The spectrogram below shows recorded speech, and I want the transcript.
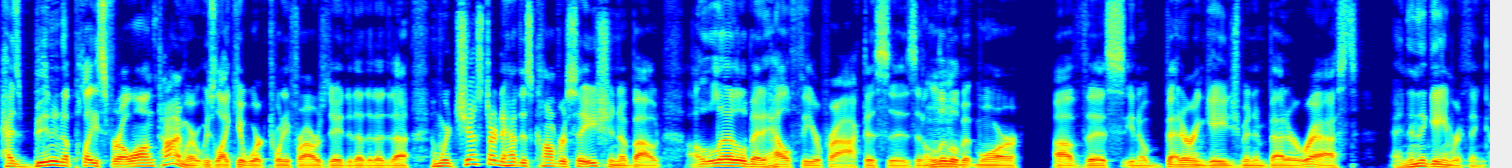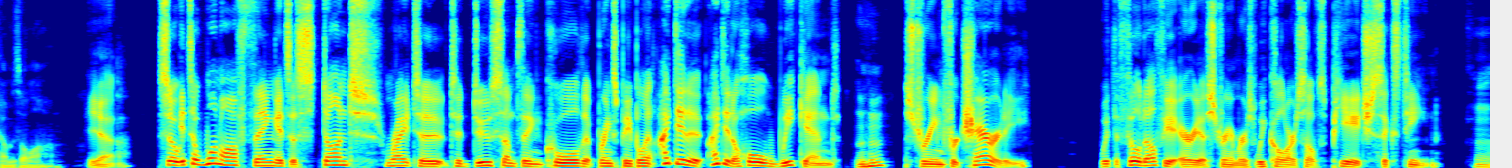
has been in a place for a long time where it was like you work 24 hours a day, da, da, da, da, da. and we're just starting to have this conversation about a little bit healthier practices and a little bit more of this, you know, better engagement and better rest. And then the gamer thing comes along. Yeah. So it's a one-off thing. It's a stunt, right? To to do something cool that brings people in. I did a I did a whole weekend Mm-hmm. stream for charity with the Philadelphia area streamers. We call ourselves PH16. Hmm.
